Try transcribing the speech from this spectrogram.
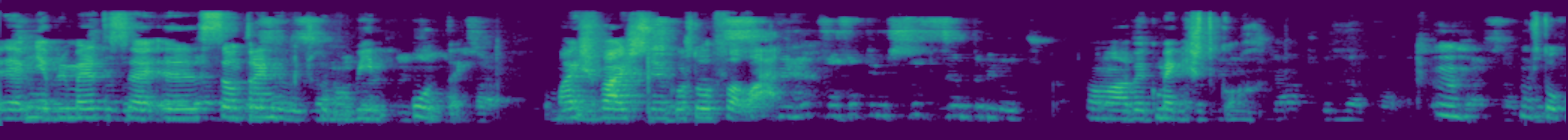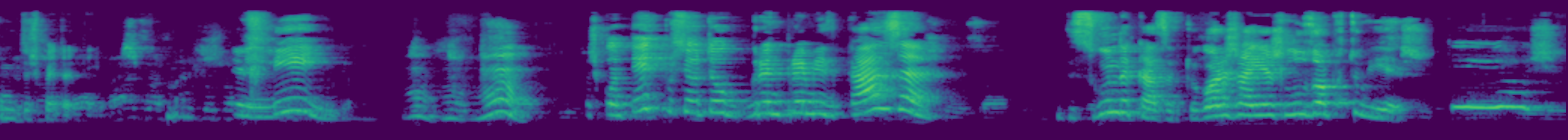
É a minha primeira eh, sessão de treinos livres que eu não vi ontem. O mais baixo que eu estou a falar. Vamos lá ver como é que isto corre. Hum, não estou com muitas expectativas. Mas é lindo! Hum, hum, hum. Estás contente por ser o teu grande prémio de casa? De segunda casa, porque agora já és luz ao português. Deus!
